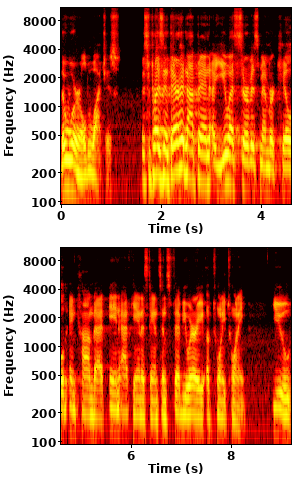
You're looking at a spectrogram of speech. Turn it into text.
the world watches. Mr. President, there had not been a U.S. service member killed in combat in Afghanistan since February of 2020. You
